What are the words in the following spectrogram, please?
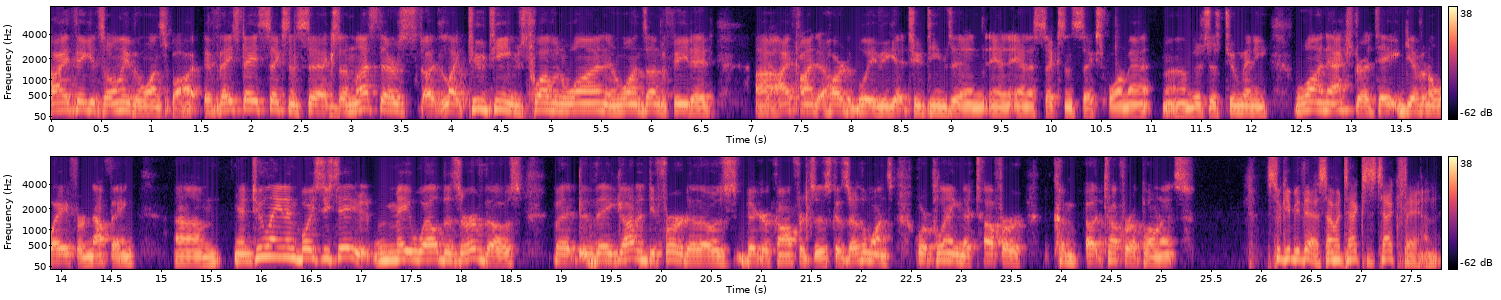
I think it's only the one spot. If they stay six and six, unless there's uh, like two teams, twelve and one, and one's undefeated, uh, yeah. I find it hard to believe you get two teams in in, in a six and six format. Um, there's just too many one extra take, given away for nothing. Um, and Tulane and Boise State may well deserve those, but they got to defer to those bigger conferences because they're the ones who are playing the tougher, com, uh, tougher opponents. So give me this: I'm a Texas Tech fan,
